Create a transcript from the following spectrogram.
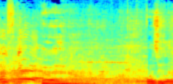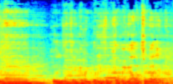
Alright. Once again, I'd like to thank everybody for coming out tonight.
